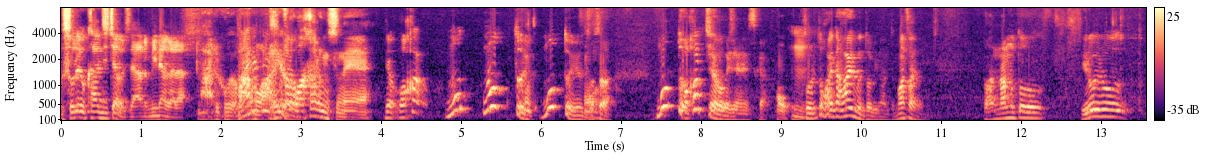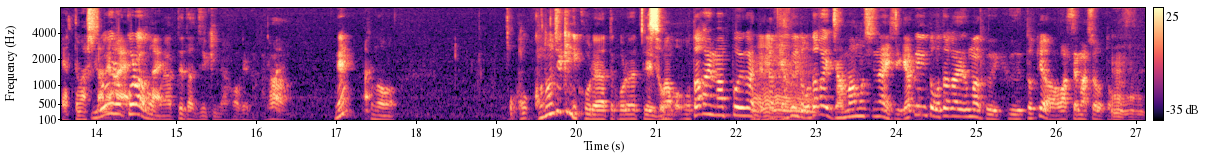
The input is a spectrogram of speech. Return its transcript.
それを感じちゃうんですねあの見ながら。なるほど。あ、もうあれからわかるんですね。いや、わかる。も、もっと、もっと言うとさ、もっと分かっちゃうわけじゃないですか。うんソリッドファイター5の時なんてまさに、バンナムといろいろやってましいたね。ろいろコラボもはい。やってた時期なわけだから、ね、はいその、ここの時期にこれやってこれやって、まあ、お互いマップを描いて、うん。だって逆に言うとお互い邪魔もしないし、逆に言うとお互いうまくいく時は合わせましょうと。か、うん。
